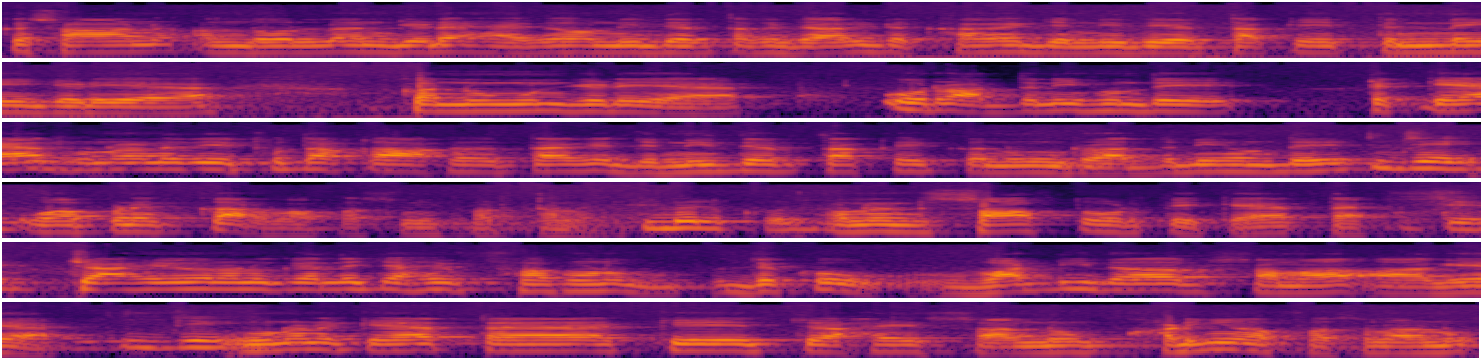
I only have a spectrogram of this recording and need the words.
ਕਿਸਾਨ ਅੰਦੋਲਨ ਜਿਹੜਾ ਹੈਗਾ ਉਨੀ ਦੇਰ ਤੱਕ ਜਾਰੀ ਰੱਖਾਂਗੇ ਜਿੰਨੀ ਦੇਰ ਤੱਕ ਇਹ ਤਿੰਨੇ ਹੀ ਜਿਹੜੇ ਆ ਕਾਨੂੰਨ ਜਿਹੜੇ ਆ ਉਹ ਰੱਦ ਨਹੀਂ ਹੁੰਦੇ ਟਕੈਤ ਉਹਨਾਂ ਨੇ ਇੱਥੋਂ ਤੱਕ ਆਖ ਦਿੱਤਾ ਕਿ ਜਿੰਨੀ ਦੇਰ ਤੱਕ ਇਹ ਕਾਨੂੰਨ ਰੱਦ ਨਹੀਂ ਹੁੰਦੇ। ਉਹ ਆਪਣੇ ਘਰ ਵਾਪਸ ਨਹੀਂ ਪਰਤਣਗੇ ਬਿਲਕੁਲ ਉਹਨਾਂ ਨੇ ਸਾਫ਼ ਤੌਰ ਤੇ ਕਹਿ ਦਿੱਤਾ ਜੀ। ਚਾਹੇ ਉਹਨਾਂ ਨੂੰ ਕਹਿੰਦੇ ਚਾਹੇ ਹੁਣ ਦੇਖੋ ਵਾਢੀ ਦਾ ਸਮਾਂ ਆ ਗਿਆ। ਉਹਨਾਂ ਨੇ ਕਹਿ ਦਿੱਤਾ ਕਿ ਚਾਹੇ ਸਾਨੂੰ ਖੜੀਆਂ ਫਸਲਾਂ ਨੂੰ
